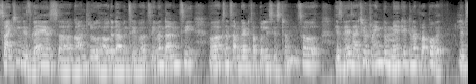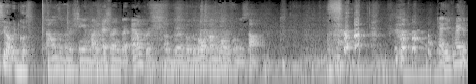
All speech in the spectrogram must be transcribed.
So actually, this guy has uh, gone through how the Da Vinci works. Even Da Vinci works on some kind of a pulley system. So this guy is actually trying to make it in a proper way. Let's see how it goes. bounds of the machine by measuring the amperage of the, of the motor, on the motors when they stop. yeah, you can make it.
